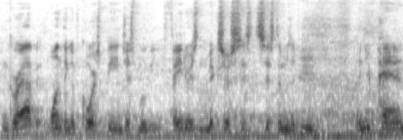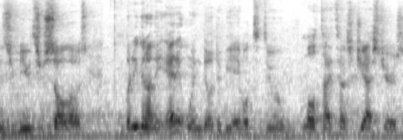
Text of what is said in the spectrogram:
and grab it. One thing, of course, being just moving faders and mixer sys- systems and, hmm. and your pans, your mutes, your solos. But even on the edit window, to be able to do multi-touch gestures,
